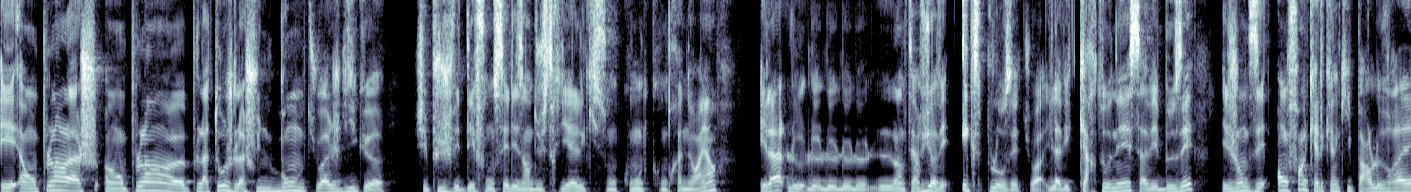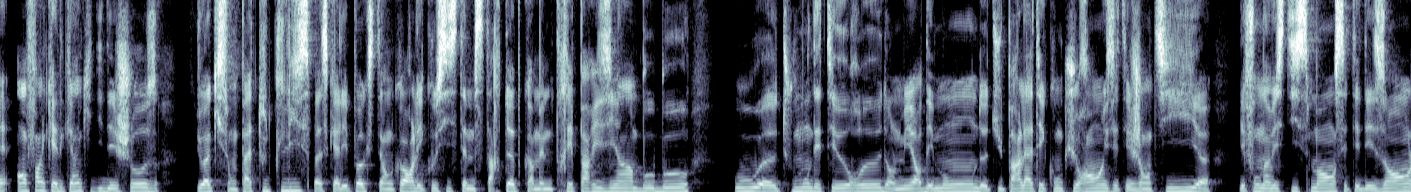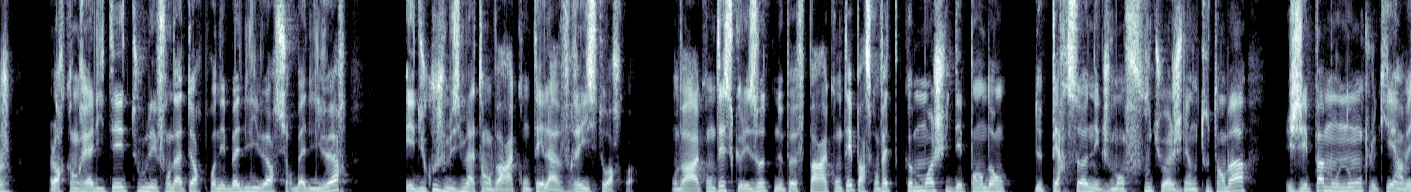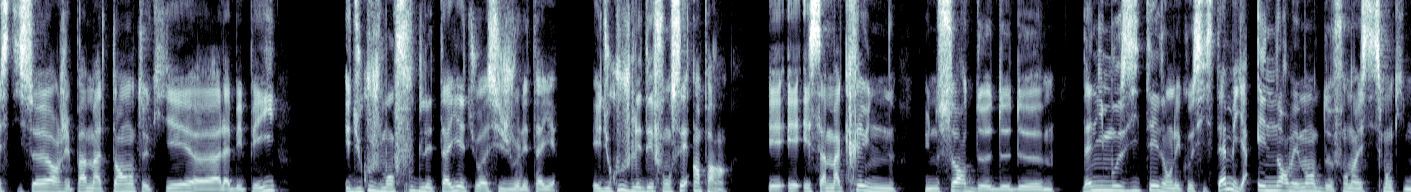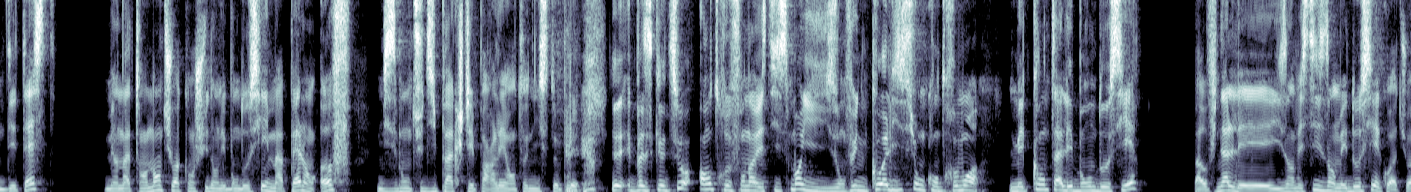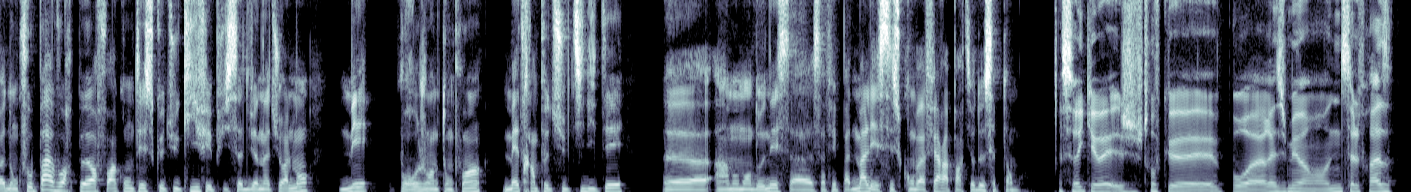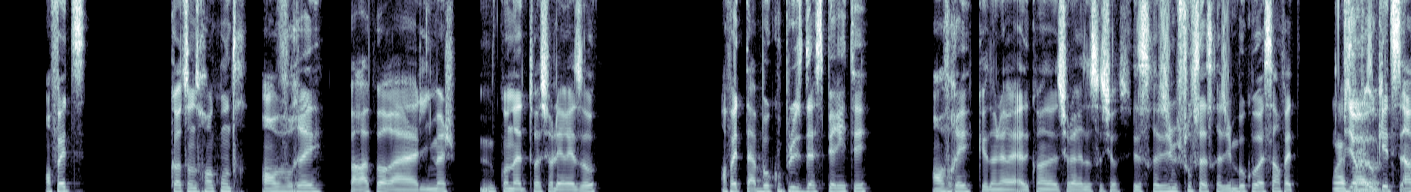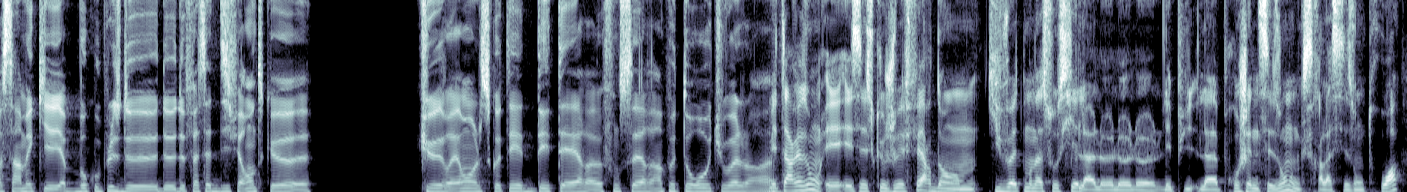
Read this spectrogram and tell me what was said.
Et en plein, lâche- en plein plateau, je lâche une bombe, tu vois. Je dis que, je sais plus, je vais défoncer les industriels qui sont cons, qui comprennent rien. Et là, l'interview avait explosé, tu vois. Il avait cartonné, ça avait buzzé. Et les gens disaient enfin quelqu'un qui parle vrai, enfin quelqu'un qui dit des choses, tu vois, qui sont pas toutes lisses, parce qu'à l'époque, c'était encore l'écosystème startup quand même très parisien, bobo, où euh, tout le monde était heureux dans le meilleur des mondes. Tu parlais à tes concurrents, ils étaient gentils. euh, les fonds d'investissement, c'était des anges. Alors qu'en réalité, tous les fondateurs prenaient Bad Liver sur Bad Liver. Et du coup, je me suis dit, mais attends, on va raconter la vraie histoire, quoi. On va raconter ce que les autres ne peuvent pas raconter parce qu'en fait, comme moi, je suis dépendant de personne et que je m'en fous, tu vois, je viens de tout en bas. J'ai pas mon oncle qui est investisseur, j'ai pas ma tante qui est euh, à la BPI. Et du coup, je m'en fous de les tailler, tu vois, si je veux les tailler. Et du coup, je les défonçais un par un. Et, et- et ça m'a créé une, une sorte de, de- d'animosité dans l'écosystème. Il y a énormément de fonds d'investissement qui me détestent. Mais en attendant, tu vois, quand je suis dans les bons dossiers, ils m'appellent en off. Ils me disent, bon, tu dis pas que je t'ai parlé, Anthony, s'il te plaît. Parce que, tu vois, entre fonds d'investissement, ils ont fait une coalition contre moi. Mais quand t'as les bons dossiers, bah, au final, les- ils investissent dans mes dossiers, quoi, tu vois. Donc, faut pas avoir peur, faut raconter ce que tu kiffes et puis ça devient naturellement. Mais, pour rejoindre ton point, mettre un peu de subtilité, euh, à un moment donné, ça, ça fait pas de mal et c'est ce qu'on va faire à partir de septembre. C'est vrai que je trouve que pour euh, résumer en une seule phrase, en fait, quand on te rencontre en vrai par rapport à l'image qu'on a de toi sur les réseaux, en fait, t'as beaucoup plus d'aspérité en vrai que dans les, quand- sur les réseaux sociaux. Ça se résume, je trouve que ça se résume beaucoup à ça en fait. Dire, ok, c'est un, mec qui a beaucoup plus de, de- de facettes différentes que, euh, que vraiment ce côté déter, euh, fonceur, un peu taureau, tu vois. Genre, euh, Mais t'as raison, et, et c'est ce que je vais faire dans Qui veut être mon associé, là, le, le- le- l'épu- la prochaine saison, donc ce sera la saison 3.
